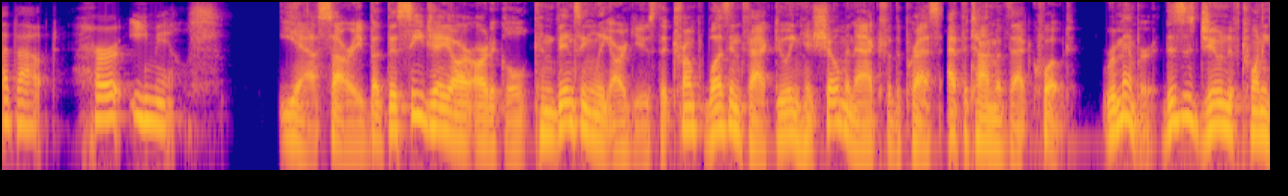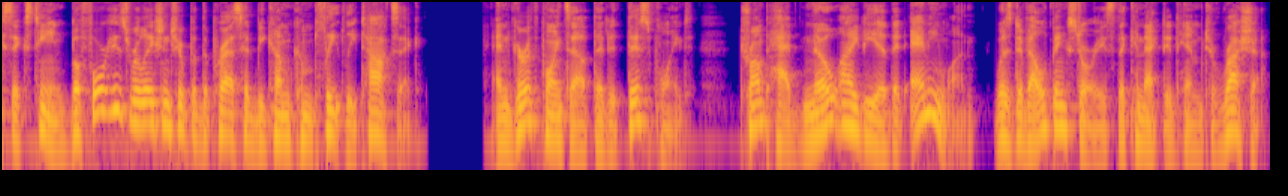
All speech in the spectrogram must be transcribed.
about her emails. Yeah, sorry, but the CJR article convincingly argues that Trump was in fact doing his showman act for the press at the time of that quote. Remember, this is June of 2016, before his relationship with the press had become completely toxic. And Gerth points out that at this point, Trump had no idea that anyone was developing stories that connected him to Russia.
